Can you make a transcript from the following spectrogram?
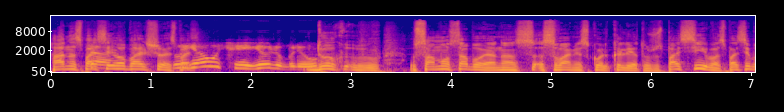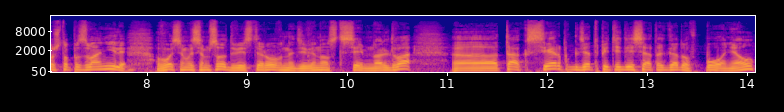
Анна, спасибо Да. большое. Ну, Спа- я очень ее люблю. Да, само собой, она с, с вами сколько лет уже. Спасибо, спасибо, что позвонили. 8 800 200 ровно 9702. Э, так, серп где-то 50-х годов, понял.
